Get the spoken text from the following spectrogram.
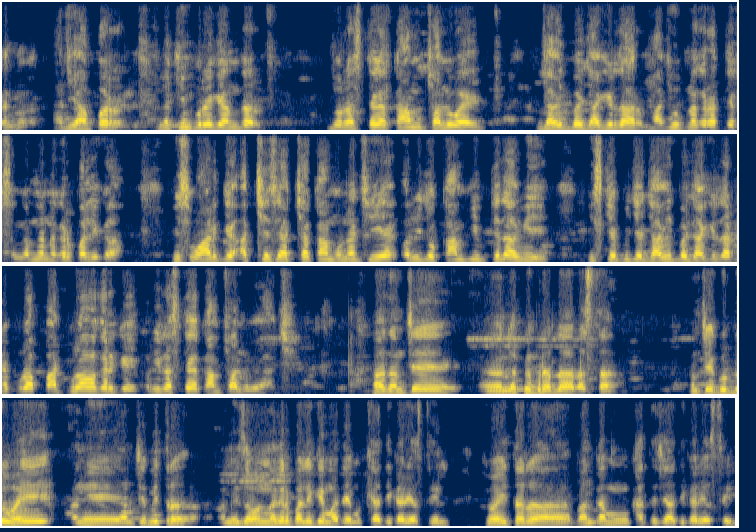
धन्यवाद. आज यहाँ पर लखीमपुरे के अंदर जो रास्ते का काम चालू है जावेद भाई जागीरदार माजी उपनगर अध्यक्ष संगमनेर नगर पालिका इस वार्ड के अच्छे से अच्छा काम होना चाहिए और ये जो काम की इब्तदा हुई है इसके पीछे जावेद भाई जागीरदार ने पूरा पाठ पुरावा करके और ये रास्ते का काम चालू है आज। आज आमचे लक्ष्मीपुरातला रस्ता आमचे गुड्डू भाई आणि आमचे मित्र आम्ही जाऊन नगरपालिकेमध्ये मुख्य अधिकारी असतील किंवा इतर बांधकाम खात्याचे अधिकारी असतील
